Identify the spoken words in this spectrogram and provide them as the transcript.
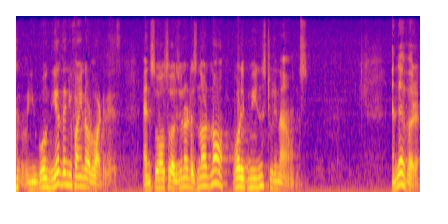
you go near, then you find out what it is. And so also Arjuna does not know what it means to renounce. And therefore,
